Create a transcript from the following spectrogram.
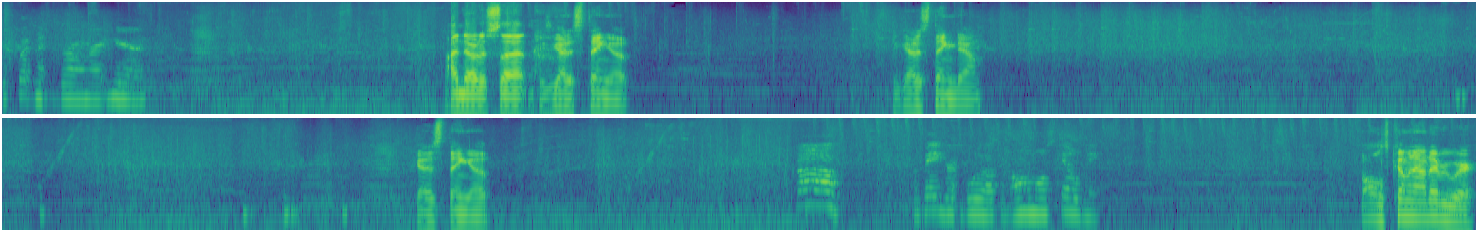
Equipment drone right here. I noticed that. He's got his thing up. He got his thing down. Got his thing up. Oh! A vagrant blew up and almost killed me. Balls coming out everywhere.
